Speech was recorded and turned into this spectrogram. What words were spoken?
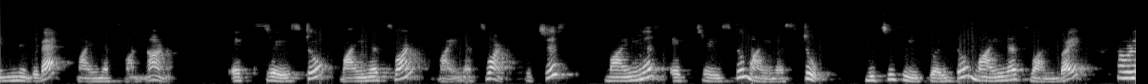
എൻ ഇവിടെ മൈനസ് വൺ ആണ്. X raise to minus one minus one which is minus x raise to minus two which is equal to minus one by നമ്മൾ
